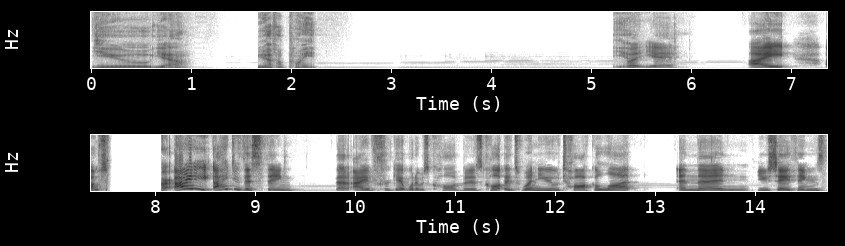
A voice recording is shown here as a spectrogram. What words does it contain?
You yeah, you have a point. Yeah. but yeah, I I'm sorry. I I do this thing that I forget what it was called, but it's called it's when you talk a lot and then you say things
